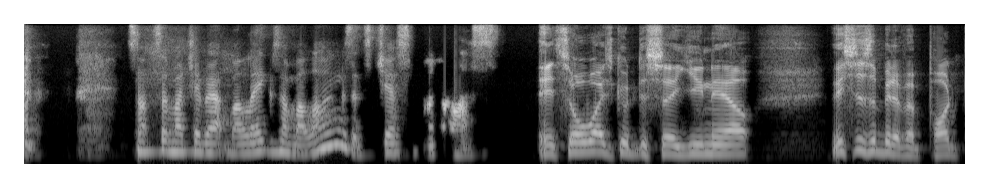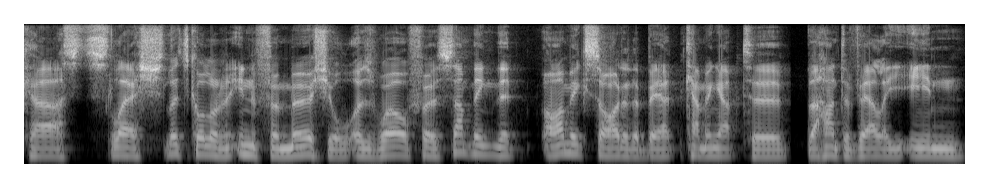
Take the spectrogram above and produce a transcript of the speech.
it's not so much about my legs or my lungs, it's just my ass. It's always good to see you now. This is a bit of a podcast slash, let's call it an infomercial as well for something that I'm excited about coming up to the Hunter Valley in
